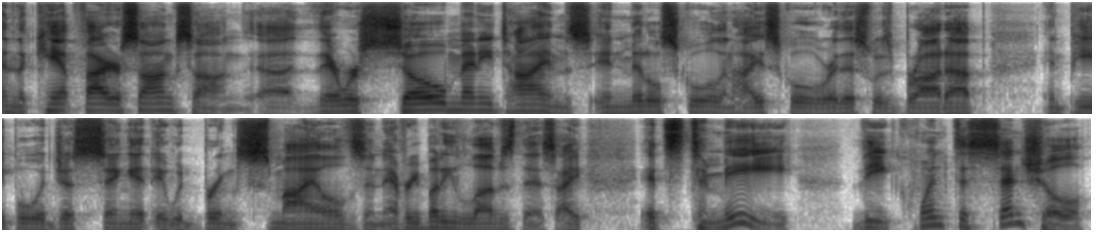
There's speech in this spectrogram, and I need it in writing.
and the campfire song song. Uh, there were so many times in middle school and high school where this was brought up and people would just sing it. It would bring smiles and everybody loves this. I it's to me the quintessential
